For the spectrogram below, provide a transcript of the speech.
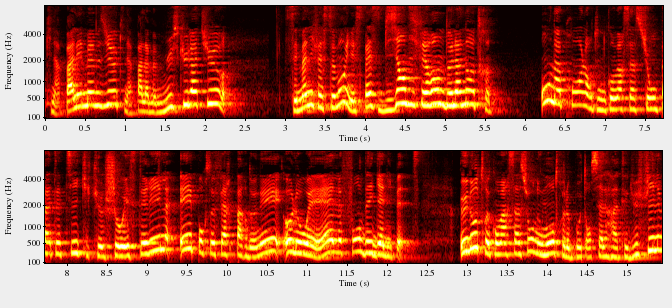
qui n'a pas les mêmes yeux, qui n'a pas la même musculature. C'est manifestement une espèce bien différente de la nôtre. On apprend lors d'une conversation pathétique que Shaw est stérile et pour se faire pardonner, Holloway et elle font des galipettes. Une autre conversation nous montre le potentiel raté du film,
